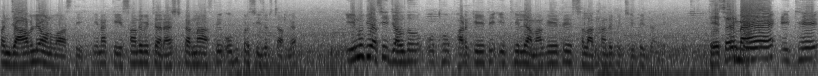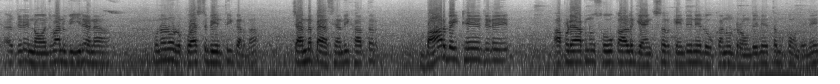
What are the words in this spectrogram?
ਪੰਜਾਬ ਲਿਆਉਣ ਵਾਸਤੇ ਇਹਨਾਂ ਕੇਸਾਂ ਦੇ ਵਿੱਚ ਅਰੈਸਟ ਕਰਨ ਵਾਸਤੇ ਉਹ ਵੀ ਪ੍ਰੋਸੀਜਰ ਚੱਲ ਰਿਹਾ। ਇਹਨੂੰ ਵੀ ਅਸੀਂ ਜਲਦ ਉੱਥੋਂ ਫੜ ਕੇ ਤੇ ਇੱਥੇ ਲਿਆਵਾਂਗੇ ਤੇ ਸਲਾਖਾਂ ਦੇ ਪਿੱਛੇ ਭੇਜਾਂਗੇ। ਤੇ ਸਰ ਮੈਂ ਇੱਥੇ ਜਿਹੜੇ ਨੌਜਵਾਨ ਵੀਰ ਹੈ ਨਾ ਉਹਨਾਂ ਨੂੰ ਰਿਕੁਐਸਟ ਬੇਨਤੀ ਕਰਦਾ ਚੰਨ ਪੈਸਿਆਂ ਦੀ ਖਾਤਰ। ਬਾਹਰ ਬੈਠੇ ਜਿਹੜੇ ਆਪਣੇ ਆਪ ਨੂੰ ਸੋ ਕਾਲਡ ਗੈਂਗਸਟਰ ਕਹਿੰਦੇ ਨੇ ਲੋਕਾਂ ਨੂੰ ਡਰਾਉਂਦੇ ਨੇ ਧਮਕਾਉਂਦੇ ਨੇ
